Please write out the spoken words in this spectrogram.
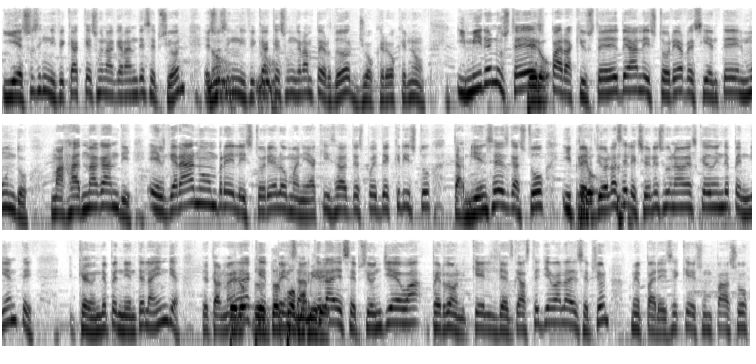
¿y eso significa que es una gran decepción? ¿Eso No, significa no. que es un gran perdedor? Yo creo que no. Y miren ustedes, Pero- para que ustedes vean la historia reciente del mundo, Mahatma Gandhi, el gran hombre de la historia de la humanidad quizás después de Cristo, también se desgastó y Pero- perdió las elecciones una vez quedó independiente. Quedó independiente la India. De tal Pero, manera que doctor pensar que la decepción lleva, perdón, que el desgaste lleva a la decepción, me parece que es un paso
